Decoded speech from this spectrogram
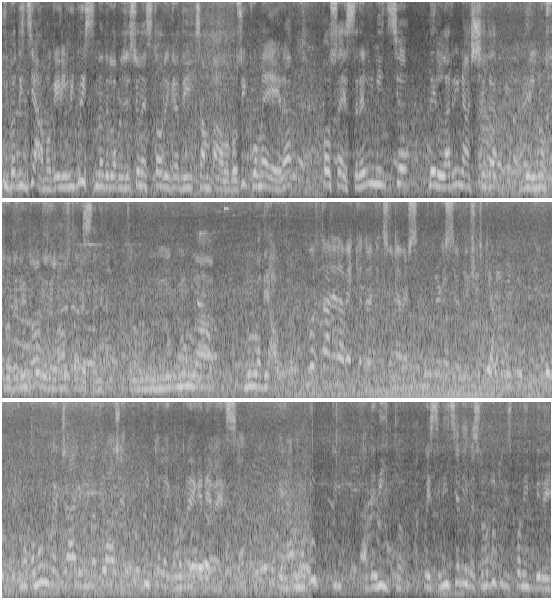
ipotizziamo che il ripristino della processione storica di San Paolo, così come era, possa essere l'inizio della rinascita del nostro territorio e della nostra vestanità. Nulla, nulla, di altro. Portare la vecchia tradizione a verso questo noi cerchiamo. Ma comunque già in place tutte le congreghe di Aversa che hanno tutti aderito a queste iniziative e sono tutti disponibili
